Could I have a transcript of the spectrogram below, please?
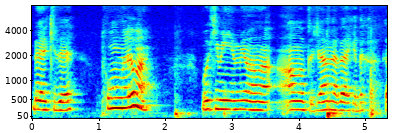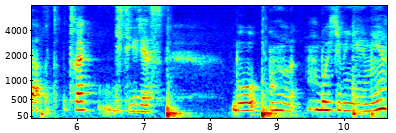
belki de torunlarıma bu 2020 yılını anlatacağım ve belki de kaka tırak getireceğiz bu bu 2020'yi.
